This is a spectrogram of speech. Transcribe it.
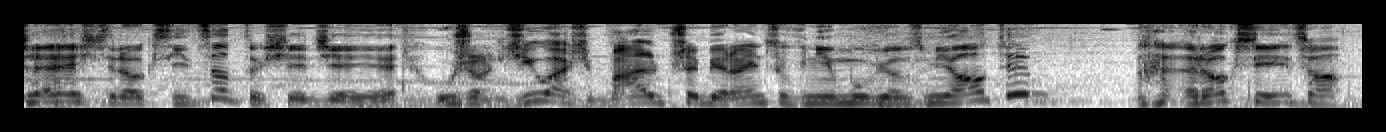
Cześć, Roxy, co tu się dzieje? Urządziłaś bal przebierańców, nie mówiąc mi o tym? Roxy, co...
